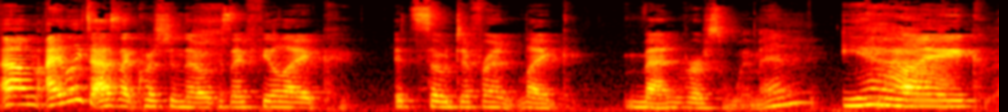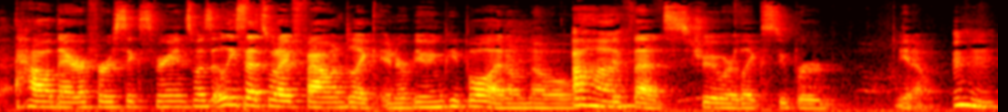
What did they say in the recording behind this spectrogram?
Um, I like to ask that question though because I feel like it's so different, like men versus women. yeah Like how their first experience was. At least that's what I found. Like interviewing people. I don't know Uh-huh. if that's true or like super, you know, Mhm.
